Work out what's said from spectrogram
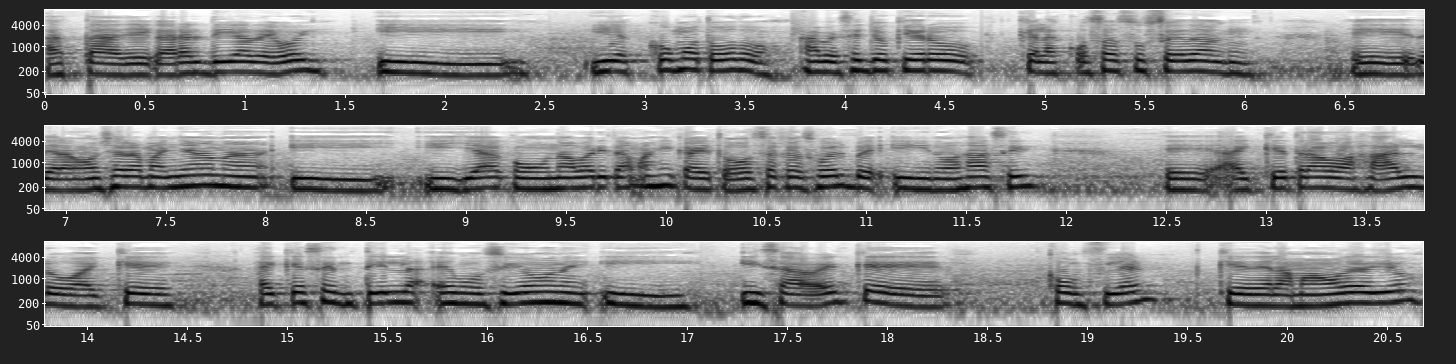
hasta llegar al día de hoy. Y, y es como todo. A veces yo quiero que las cosas sucedan eh, de la noche a la mañana y, y, ya con una varita mágica y todo se resuelve y no es así. Eh, hay que trabajarlo, hay que, hay que sentir las emociones y, y saber que confiar que de la mano de Dios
